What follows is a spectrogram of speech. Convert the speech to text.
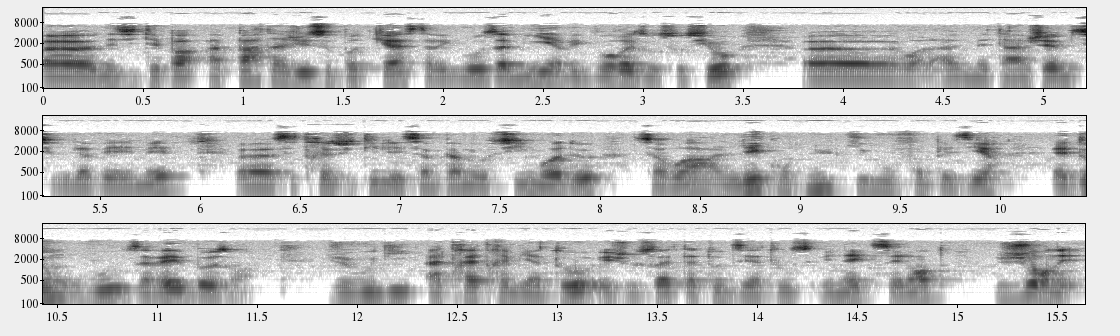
Euh, n'hésitez pas à partager ce podcast avec vos amis, avec vos réseaux sociaux. Euh, voilà, mettez un j'aime si vous l'avez aimé. c'est très utile et ça me permet aussi, moi, de savoir les contenus qui vous font plaisir et dont vous avez besoin. Je vous dis à très très bientôt et je vous souhaite à toutes et à tous une excellente journée.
